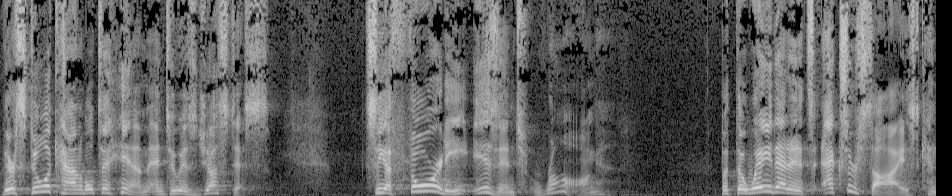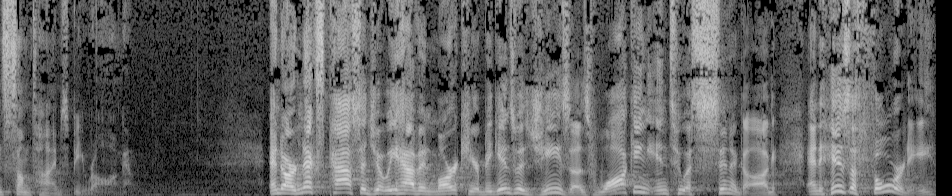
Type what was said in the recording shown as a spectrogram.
they're still accountable to Him and to His justice. See, authority isn't wrong, but the way that it's exercised can sometimes be wrong. And our next passage that we have in Mark here begins with Jesus walking into a synagogue, and his authority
